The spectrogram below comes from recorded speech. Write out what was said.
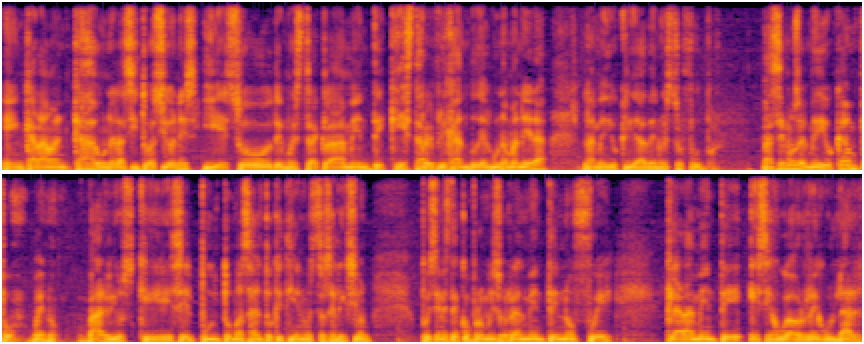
encaraban cada una de las situaciones y eso demuestra claramente que está reflejando de alguna manera la mediocridad de nuestro fútbol. Pasemos al medio campo. Bueno, Barrios, que es el punto más alto que tiene nuestra selección, pues en este compromiso realmente no fue claramente ese jugador regular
